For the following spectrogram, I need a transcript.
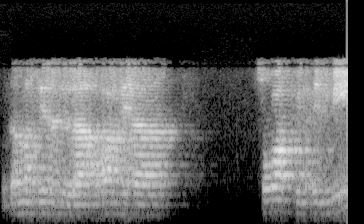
Pertama dia adalah orang yang suwak bin ilmi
